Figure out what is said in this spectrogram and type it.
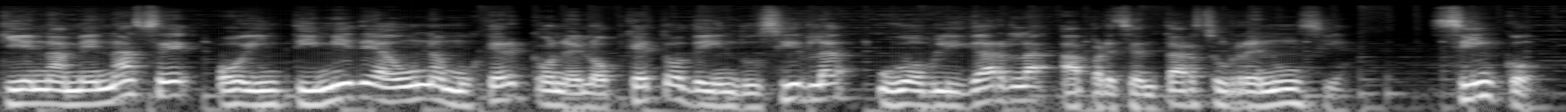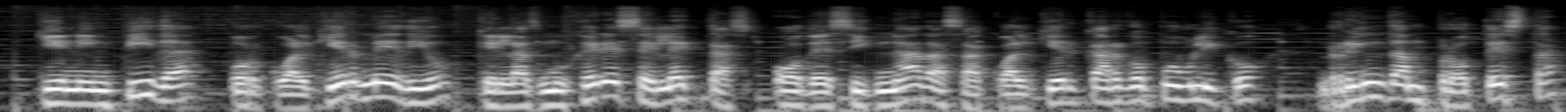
Quien amenace o intimide a una mujer con el objeto de inducirla u obligarla a presentar su renuncia. 5. Quien impida, por cualquier medio, que las mujeres electas o designadas a cualquier cargo público rindan protesta,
